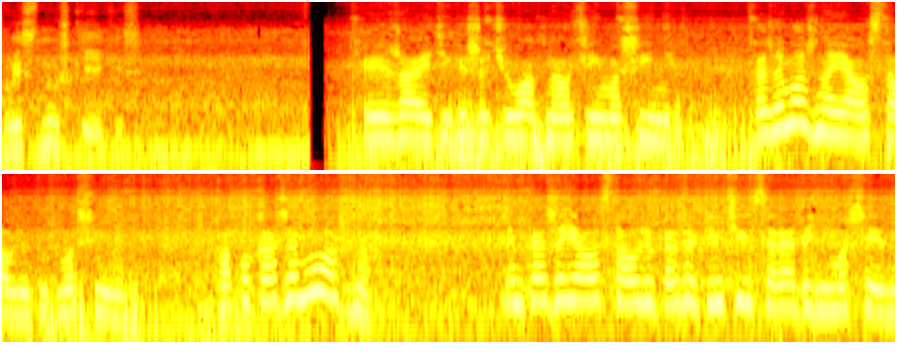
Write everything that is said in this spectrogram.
веснушки якісь. Приїжджає тільки що чувак на оцій машині. Каже, можна я оставлю тут машину? Капо каже, можна. Він каже, я оставлю каже, ключі всередині машини.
